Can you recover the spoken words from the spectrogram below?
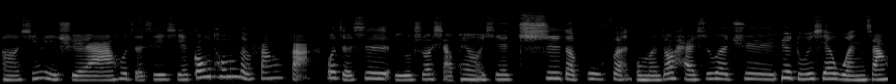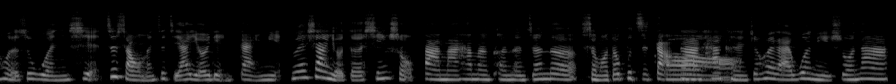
呃，心理学啊，或者是一些沟通的方法，或者是比如说小朋友一些吃的部分，我们都还是会去阅读一些文章或者是文献，至少我们自己要有一点概念。因为像有的新手爸妈，他们可能真的什么都不知道，那他可能就会来问你说：“那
